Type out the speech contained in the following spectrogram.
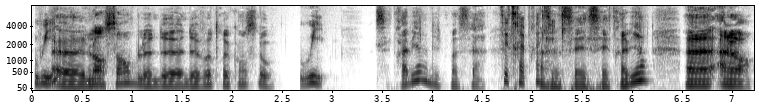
oui. Euh, l'ensemble de, de votre conso? Oui. C'est très bien, dites-moi ça. C'est très pratique. Euh, c'est très bien. Euh, alors,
